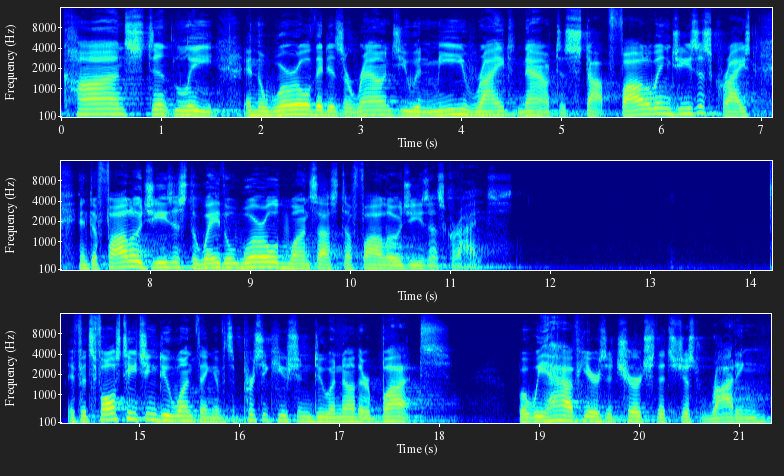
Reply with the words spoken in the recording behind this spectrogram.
constantly in the world that is around you and me right now to stop following Jesus Christ and to follow Jesus the way the world wants us to follow Jesus Christ. If it's false teaching, do one thing. If it's a persecution, do another. But what we have here is a church that's just rotting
